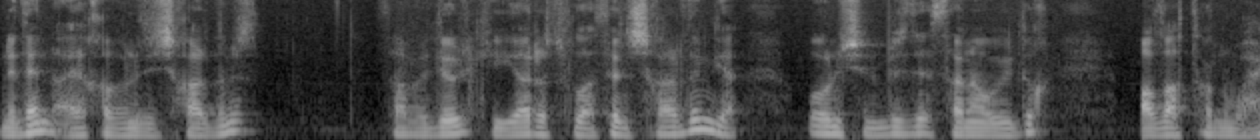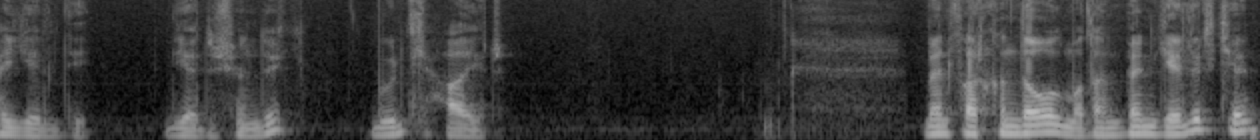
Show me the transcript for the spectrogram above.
Neden ayakkabınızı çıkardınız? Sahabe diyor ki ya Resulullah sen çıkardın ya onun için biz de sana uyduk. Allah'tan vahiy geldi diye düşündük. Buyurdu ki hayır. Ben farkında olmadan ben gelirken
